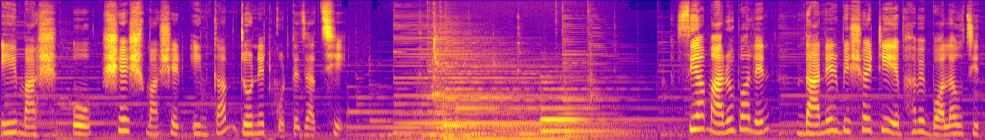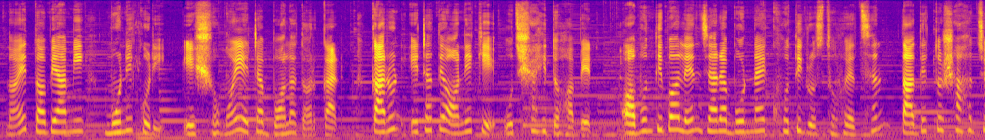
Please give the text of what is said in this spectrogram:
এই মাস ও শেষ মাসের ইনকাম ডোনেট করতে যাচ্ছি। সিয়াম আরও বলেন, দানের বিষয়টি এভাবে বলা উচিত নয়, তবে আমি মনে করি এ সময় এটা বলা দরকার, কারণ এটাতে অনেকে উৎসাহিত হবেন। অবন্তি বলেন, যারা বন্যায় ক্ষতিগ্রস্ত হয়েছেন, তাদের তো সাহায্য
